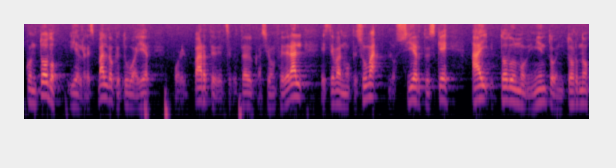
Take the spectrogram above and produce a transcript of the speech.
con todo y el respaldo que tuvo ayer por el parte del secretario de Educación Federal, Esteban Moctezuma, lo cierto es que hay todo un movimiento en torno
